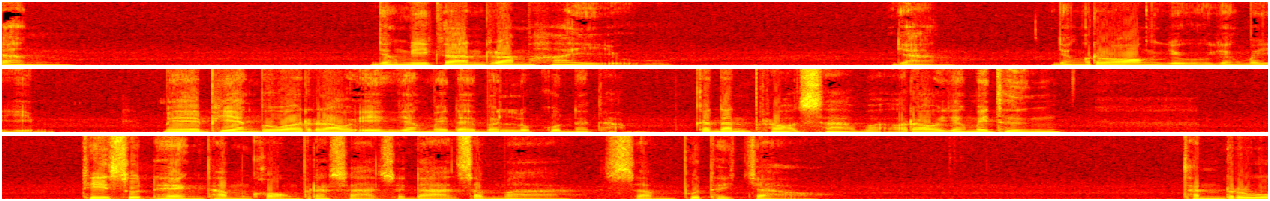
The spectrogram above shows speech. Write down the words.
ยัง ยังมีการร่ำไห้อยู่ยังยังร้องอยู่ยังไม่อิ่มแม้เพียงเพราะว่าเราเองยังไม่ได้บรรลุคุณธรรม ก็นั่นเพราะทราบว่าเรายังไม่ถึง ที่สุดแห่งธรรมของพระศาสดาสัมมาสัมพุทธเจ้า ท่านรู้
